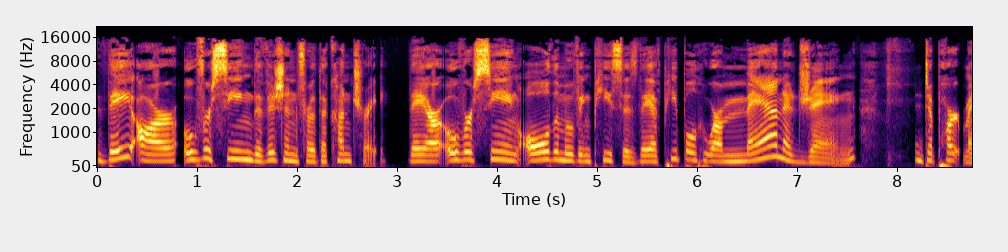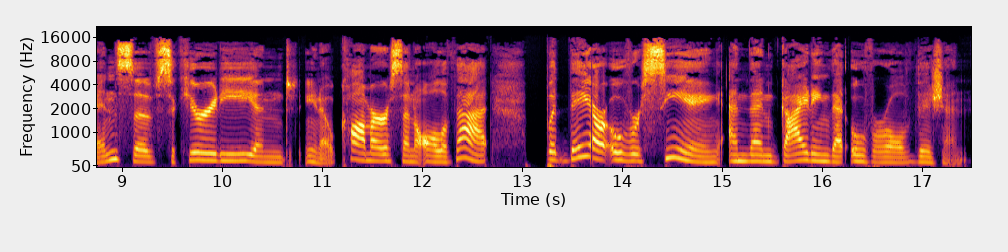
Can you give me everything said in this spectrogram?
they are overseeing the vision for the country. They are overseeing all the moving pieces. They have people who are managing departments of security and, you know, commerce and all of that, but they are overseeing and then guiding that overall vision.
